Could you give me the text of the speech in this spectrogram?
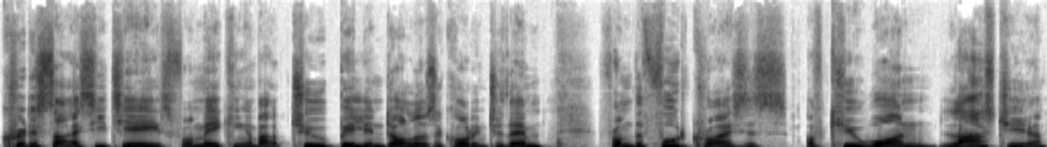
criticized CTAs for making about $2 billion, according to them, from the food crisis of Q1 last year.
